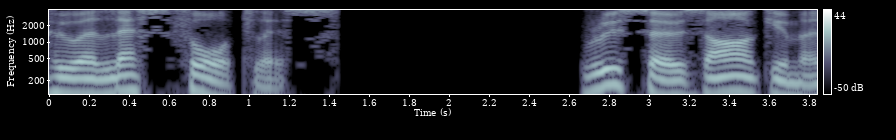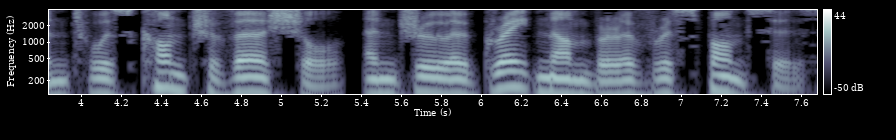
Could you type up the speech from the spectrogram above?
who are less thoughtless. Rousseau's argument was controversial, and drew a great number of responses.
